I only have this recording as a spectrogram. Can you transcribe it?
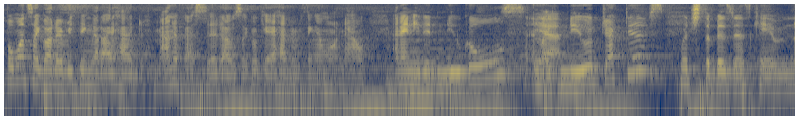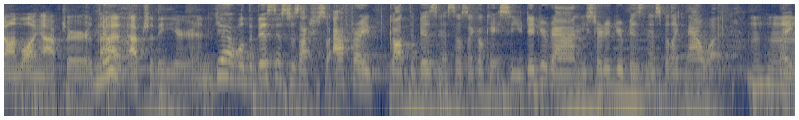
But once I got everything that I had manifested, I was like, okay, I have everything I want now. And I needed new goals and Yeah. like new objectives. Which the business came not long after that, after the year and Yeah, well, the business was actually so after I got the business, I was like, okay, so you did your van, you started your business, but like now what? Mm-hmm. Like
